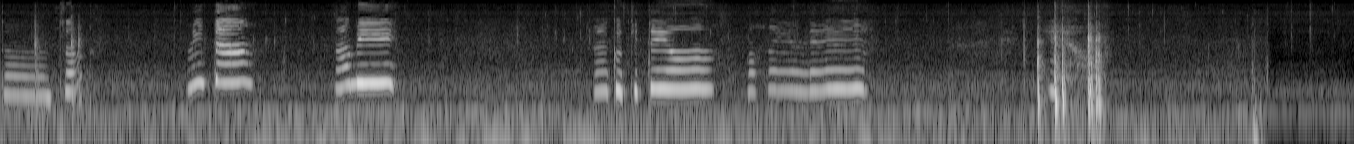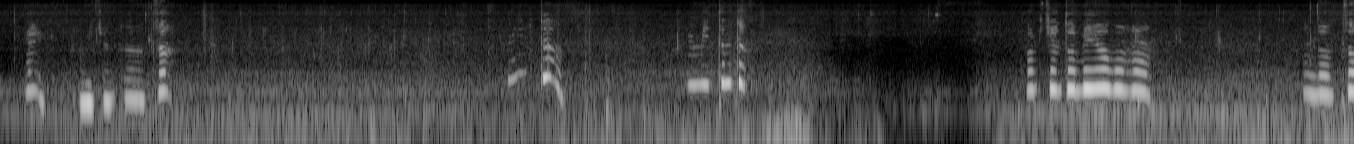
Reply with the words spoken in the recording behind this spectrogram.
どうぞ。みたんアビー。早く来てよ。おはようね。よいしょはいみちゃんどうぞみたんみたんたあびちゃ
